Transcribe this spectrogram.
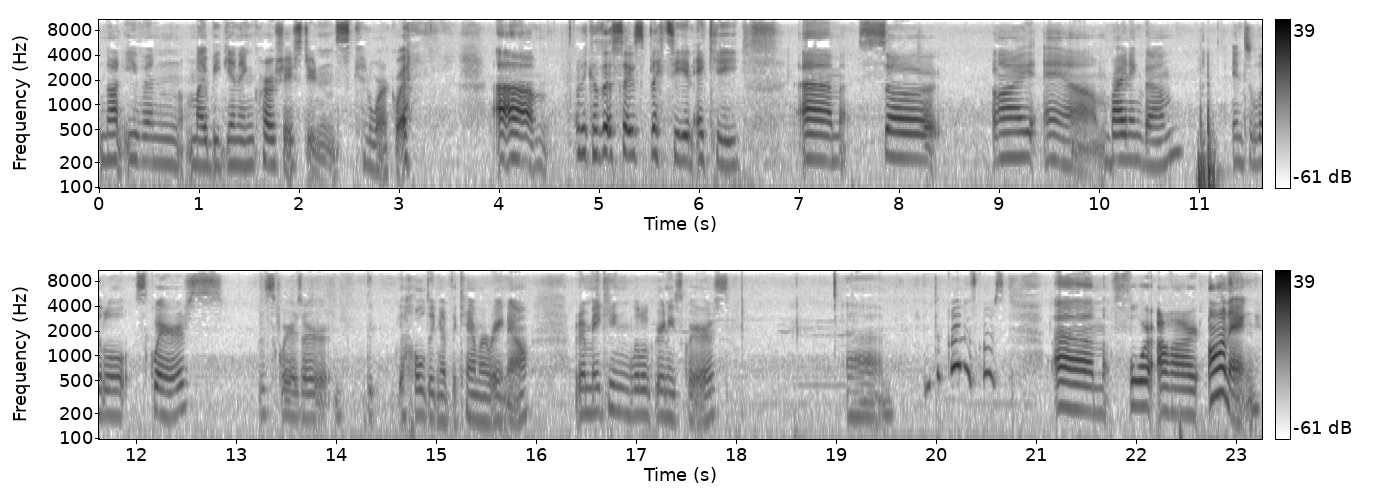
not even my beginning crochet students can work with um, because it's so splitty and icky. Um, so I am binding them into little squares. The squares are the holding of the camera right now, but I'm making little granny squares. Um, little granny squares um, for our awning,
